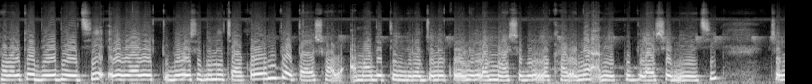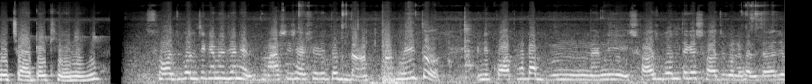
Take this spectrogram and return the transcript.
সবাইকে দিয়ে দিয়েছি। এবার একটু বিদেশের দিনে চা করলাম তো, তা সব আমাদের তিনজনের জন্য করে নিলাম। মাসে বলল, খাবে না, আমি একটু গ্লাসে নিয়েছি। চলো চাটা খেয়ে নেব। সহজ বলছে কেন জানেন? মাসি শাশুড়ি তো দাঁত ফাঁত নেই তো মানে কথাটা মানে সহজ বলতে গিয়ে সহজ বলে ফেলতে হবে। যে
